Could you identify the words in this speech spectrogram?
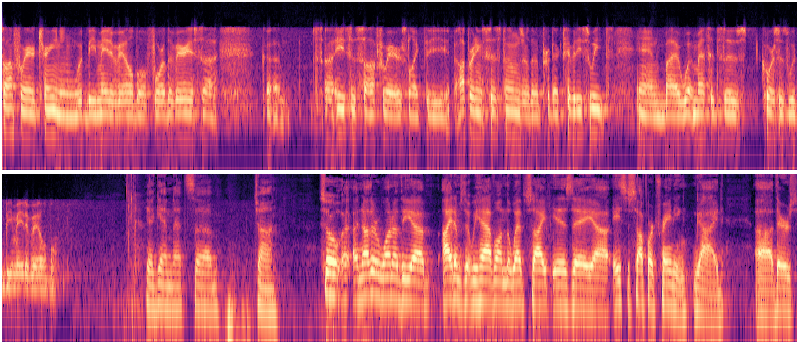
software training would be made available for the various uh, uh, uh, ACES softwares, like the operating systems or the productivity suites, and by what methods those courses would be made available. Yeah, again, that's um, John. So uh, another one of the uh, items that we have on the website is a uh, ACES software training guide. Uh, there's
